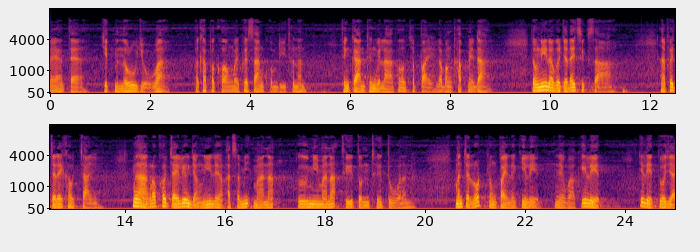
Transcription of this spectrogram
แล้วแต่จิตมันรู้อยู่ว่า ประคับประคองไว้เพื่อสร้างความดีเท่านั้น ถึงการถึงเวลาเขาจะไปเราบังคับไม่ได้ ตรงนี้เราก็จะได้ศึกษา เพื่อจะได้เข้าใจ เมื่อหากเราเข้าใจเรื่องอย่างนี้แล้ว อัศมิมานะคือมีมานะถือตนถือตัวนั้นมันจะลดลงไปเลยกิเลสเนี่ยว่ากิเลสกิเลสตัวใหญ่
